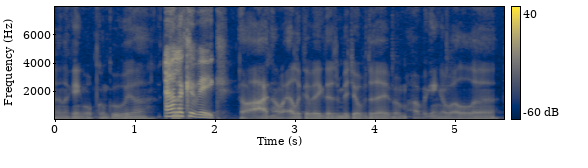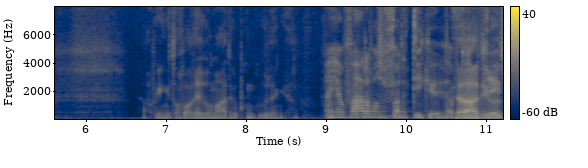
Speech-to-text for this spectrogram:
en dan gingen we op concours, ja. Elke week. Ja, nou, elke week, dat is een beetje overdreven. Maar we gingen wel, ja, we gingen toch wel regelmatig op concours, denk ik. ja. En jouw vader was een fanatieke, heb ik Ja, al die was,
